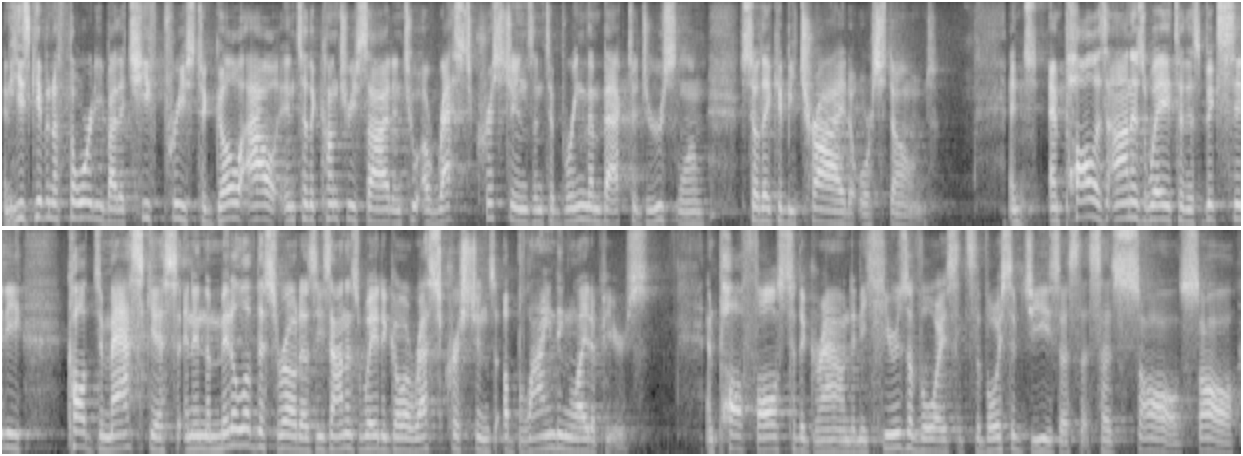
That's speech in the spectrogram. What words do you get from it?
And he's given authority by the chief priest to go out into the countryside and to arrest Christians and to bring them back to Jerusalem so they could be tried or stoned. And, and Paul is on his way to this big city called Damascus. And in the middle of this road, as he's on his way to go arrest Christians, a blinding light appears. And Paul falls to the ground and he hears a voice. It's the voice of Jesus that says, Saul, Saul,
